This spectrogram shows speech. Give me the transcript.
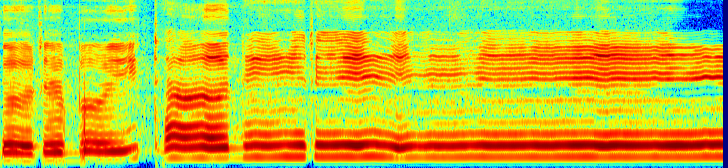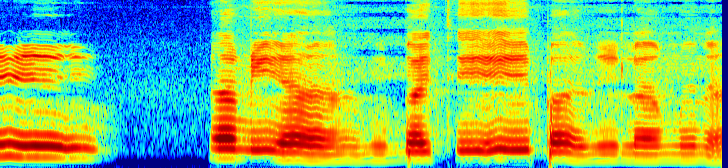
তোর বৈঠানে রে। আমি আর বাইতে পারলাম না।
